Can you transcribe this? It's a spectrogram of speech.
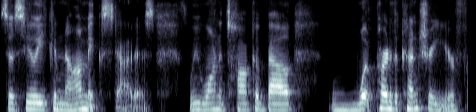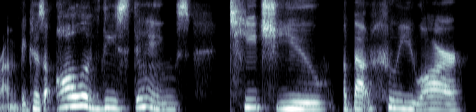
socioeconomic status. We want to talk about what part of the country you're from, because all of these things teach you about who you are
